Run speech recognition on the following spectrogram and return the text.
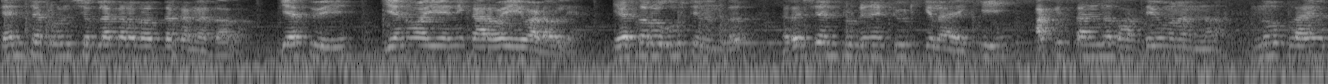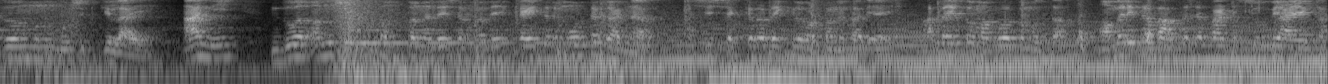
त्यांच्याकडून शिमला करार रद्द करण्यात आला. त्याच वेळी एन वाय यांनी कारवाई वाढवल्या. या सर्व गोष्टीनंतर रशियन टुडेने ट्विट केलं आहे की पाकिस्ताननं भारतीय विमानांना नो फ्लाय झोन म्हणून घोषित केलं आहे. आणि दोन अनुसूचित संपन्न देशांमध्ये काहीतरी मोठं घडणार अशी शक्यता देखील वर्तवण्यात आली आहे. आता येतो महत्त्वाचा मुद्दा. अमेरिका भारताच्या पाठीशी उभी आहे का?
